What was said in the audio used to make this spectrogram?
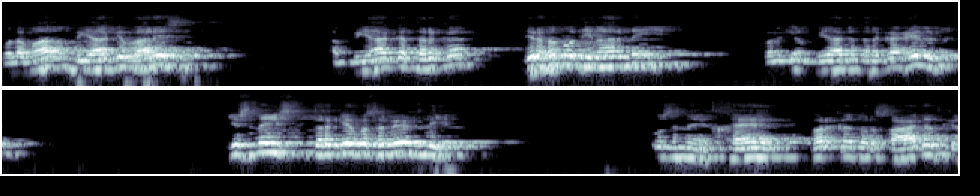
علماء، انبیاء کے وارث۔ ہیں انبیاء کا ترکہ درہم و دینار نہیں ہے، بلکہ انبیاء کا ترکہ علم ہے۔ جس نے اس ترکے کو سمیٹ لیا، اس نے خیر، برکت اور سعادت کا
